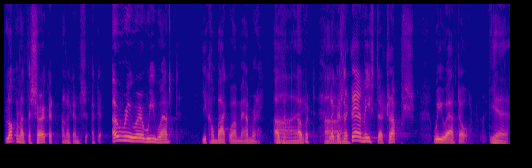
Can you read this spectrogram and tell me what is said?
looking at the circuit, and I can, I can everywhere we went, you come back with a memory of Aye, it. Of it. Like it's like them Easter trips we went on. yeah,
